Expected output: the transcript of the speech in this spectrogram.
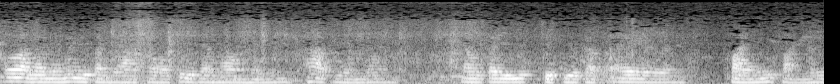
เพราะว่าเรายังไม่มีปัญญาพอที่จะมองเห็นภาพรวมได้ เราไปติดอยู่กับไอ้ฝ่ายนี้ฝ่ายนี้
